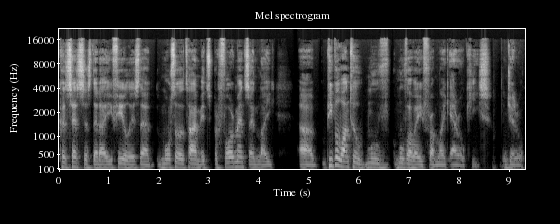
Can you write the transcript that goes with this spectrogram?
consensus that I feel is that most of the time it's performance and like uh, people want to move move away from like arrow keys in general.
